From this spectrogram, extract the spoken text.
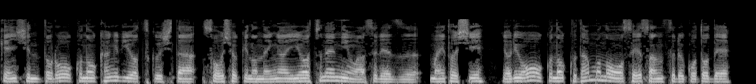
献身と労苦の限りを尽くした総書記の願いを常に忘れず、毎年、より多くの果物を生産することで、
